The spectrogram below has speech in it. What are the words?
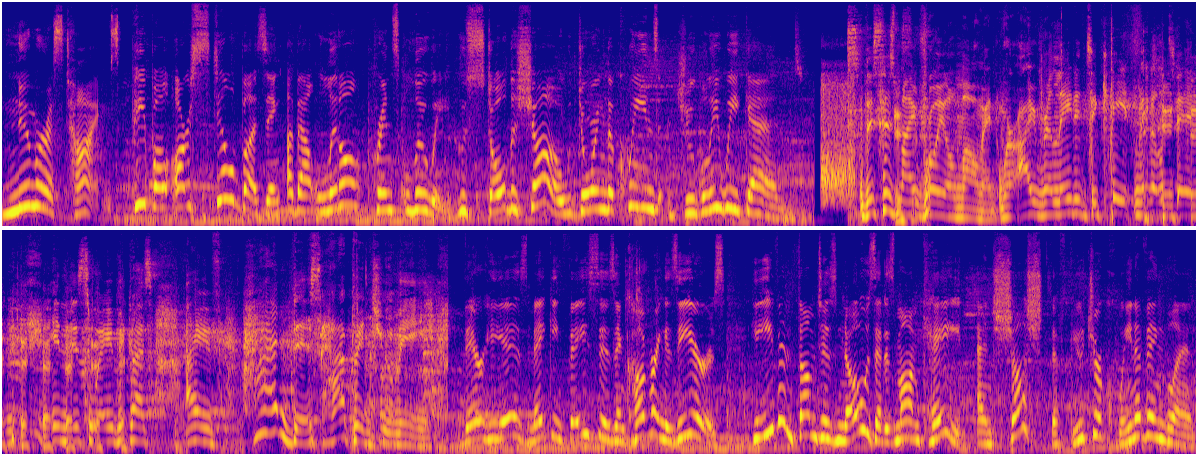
numerous times. People are still buzzing about little Prince Louis, who stole the show during the Queen's Jubilee weekend. This is my royal moment where I related to Kate Middleton in this way because I've had this happen to me. There he is, making faces and covering his ears. He even thumbed his nose at his mom, Kate, and shushed the future Queen of England.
